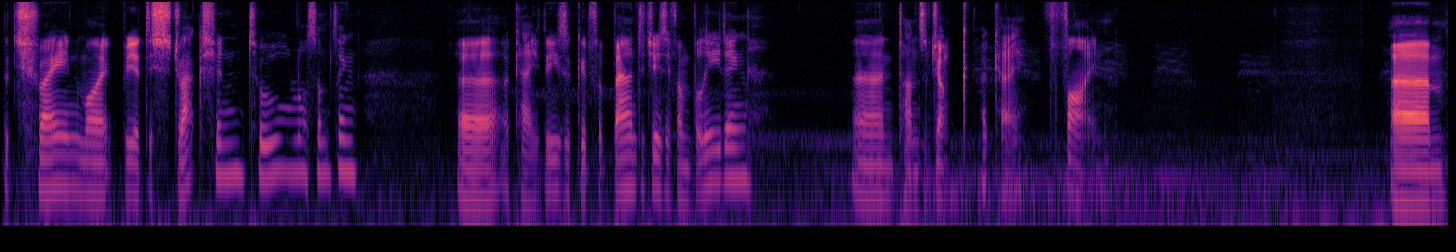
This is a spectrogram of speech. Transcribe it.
the train might be a distraction tool or something. Uh, okay, these are good for bandages if I'm bleeding. And tons of junk. Okay, fine. Um,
